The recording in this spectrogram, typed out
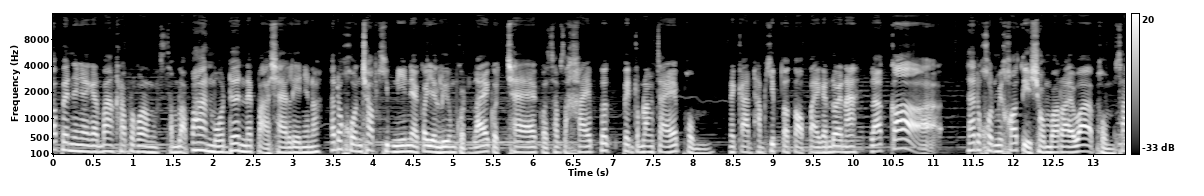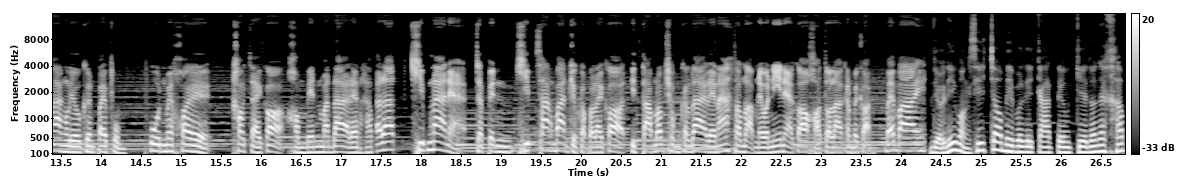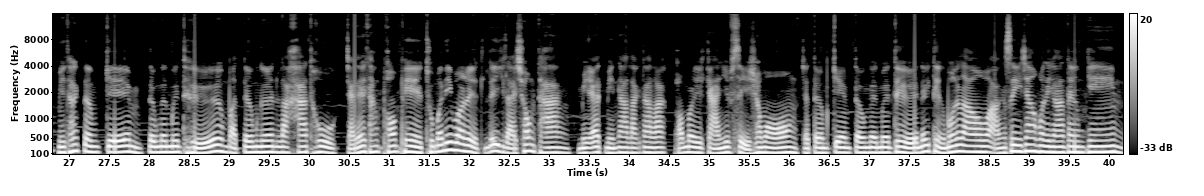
ก็เป็นยังไงกันบ้างครับทุกคนสำหรับบ้านโมเดิร์นในป่าชายเลนเนี่ยเนาะถ้าทุกคนชอบคลิปนี้เนี่ยก็อย่าลืมกดไลค์กดแชร์กด subscribe เพื่อเป็นกำลังใจให้ผมในการทำคลิปต่อๆไปกันด้วยนะ แล้วก็ถ้าทุกคนมีข้อติชมอะไรว่าผมสร้างเร็วเกินไปผมพูดไม่ค่อย เข้าใจก็คอมเมนต์มาได้เลยนะครับ แล้วถ้าคลิปหน้าเนี่ยจะเป็นคลิปสร้างบ้านเกี่ยวกับอะไรก็ติดตามรับชมกันได้เลยนะสำหรับในวันนี้เนี่ยก็ขอตัวลากันไปก่อนบ๊ายบายเดี๋ยวนี้หวังซี่เจ้ามีบริการเติมเกมแล้วนะครับ มีทั้งเติมเกม เติมเงินมือถือ บัตรเติมเงินราคาถูกจ่ายได้ทั้งพร้อมเพย์ทูมันนี่วอลเล็ตและอีกหลายช่องทาง มีแอดมินน่ารักน่ารักพร้อมบริการ 24 ชั่วโมง จะเติมเกมเติมเงินมือถือ นึกถึงพวกเราหวังซี่เจ้าบริการเติมเกม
